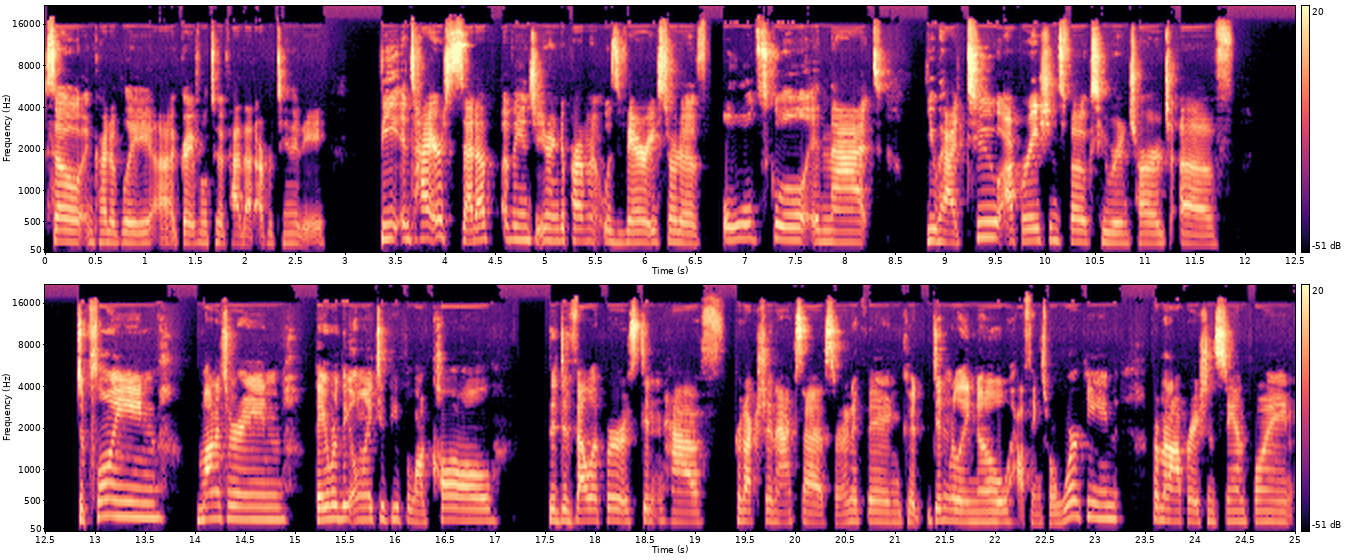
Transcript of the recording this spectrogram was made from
so incredibly uh, grateful to have had that opportunity. The entire setup of the engineering department was very sort of old school in that you had two operations folks who were in charge of deploying, monitoring. They were the only two people on call. The developers didn't have production access or anything, could didn't really know how things were working from an operations standpoint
